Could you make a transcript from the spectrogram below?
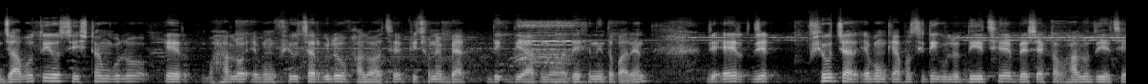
যাবতীয় সিস্টেমগুলো এর ভালো এবং ফিউচারগুলোও ভালো আছে। পিছনে ব্যাক দিক দিয়ে আপনারা দেখে নিতে পারেন যে এর যে ফিউচার এবং ক্যাপাসিটিগুলো দিয়েছে, বেশ একটা ভালো দিয়েছে।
